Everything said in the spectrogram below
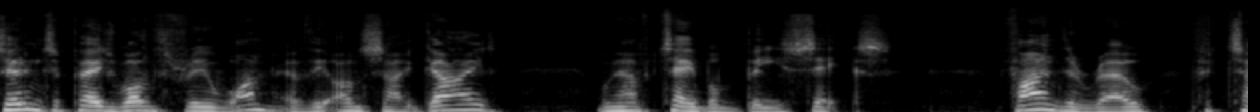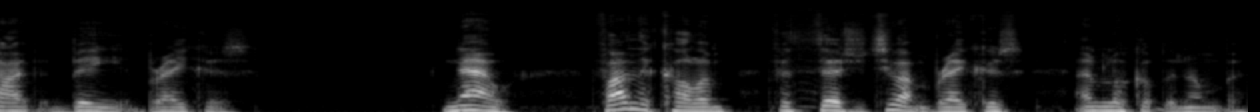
Turning to page 131 of the on-site guide, we have table B6. Find the row for type B breakers. Now, find the column for 32 amp breakers and look up the number.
